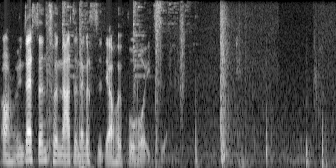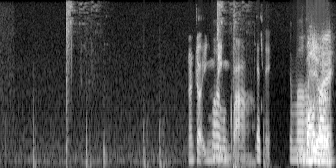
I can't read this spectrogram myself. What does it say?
哦，你在生存拿着那个死掉会复活一次。那叫英哇灵吧？？有没有五胞胎，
